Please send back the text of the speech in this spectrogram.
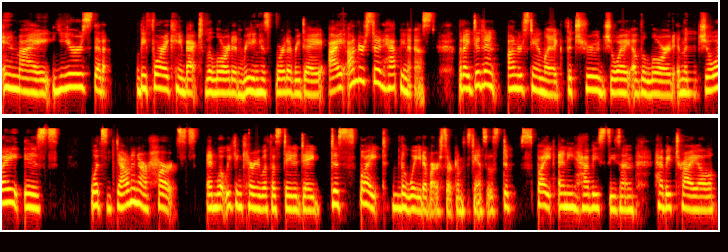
in my years that before I came back to the Lord and reading his word every day, I understood happiness, but I didn't understand like the true joy of the Lord. And the joy is what's down in our hearts and what we can carry with us day to day, despite the weight of our circumstances, despite any heavy season, heavy trial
